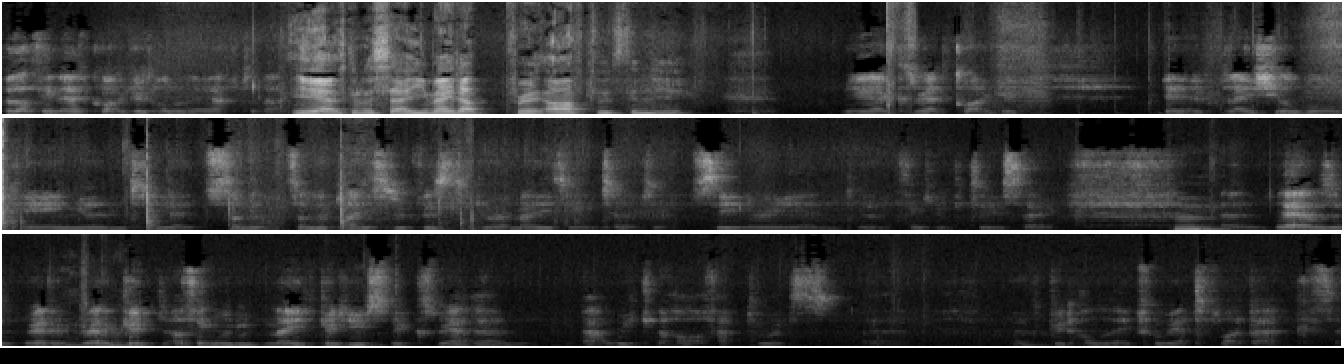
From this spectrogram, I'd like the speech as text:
but I think they had quite a good holiday after that. Yeah, I was going to say you made up for it afterwards, didn't you? Yeah, because we had quite a good bit of glacial walking, and you know some of the, some of the places we visited were amazing in terms of scenery and, and things we could do. So Hmm. uh, yeah, it was a, we, had a, we had a good. I think we made good use of it because we had um, about a week and a half afterwards. Uh, a good holiday before we had to fly back. So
